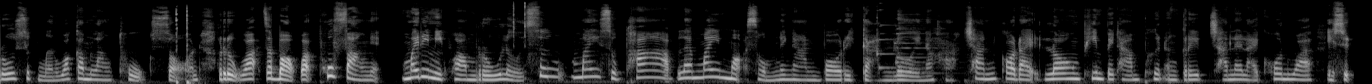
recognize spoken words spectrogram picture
รู้สึกเหมือนว่ากำลังถูกสอน หรือว่าจะบอกว่าผู้ฟังเนี่ย ไม่ได้มีความรู้เลย ซึ่งไม่สุภาพและไม่เหมาะสมในงานบริการเลยนะคะ ฉันก็ได้ลองพิมพ์ไปถามเพื่อนอังกฤษฉันหลายๆ คนว่า is it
